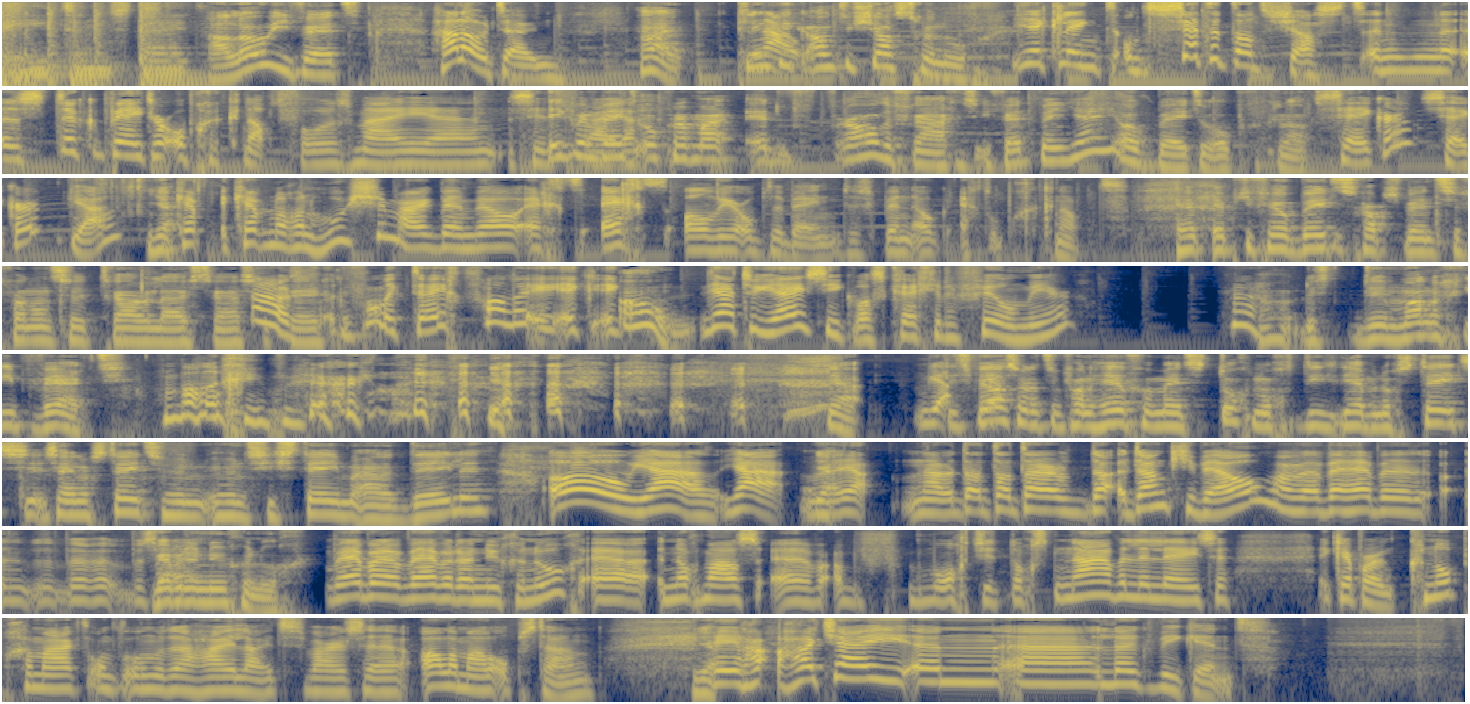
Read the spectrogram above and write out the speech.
etenstijd. Hallo Yvette. Hallo Teun. Hi. Klink Nou. ik enthousiast genoeg? Je klinkt ontzettend enthousiast. En een stuk beter opgeknapt volgens mij eh, sinds Ik ben vrijdag. beter opgeknapt, maar het- vooral de vraag is, Yvette, ben jij ook beter opgeknapt? Zeker, zeker. Ja. Ja. Ik, heb, ik heb nog een hoesje, maar ik ben wel echt, echt alweer op de been. Dus ik ben ook echt opgeknapt. Heb, heb je veel beterschapswensen van onze trouwe luisteraars Nou, dat gekregen? vond ik tegenvallen. Ik, ik, ik- Oh. Ja, toen jij ziek was, kreeg je er veel meer. Oh, dus de mannengriep werkt. Mannengriep werkt. Ja. Ja, het is wel ja. zo dat er van heel veel mensen toch nog, die, die hebben nog steeds, zijn nog steeds hun, hun systemen aan het delen. Oh ja, ja. Ja. ja. Nou, dat, dat, daar, da, dank je wel. Maar we, we hebben... We, we, We hebben er nu genoeg. We hebben, we hebben er nu genoeg. Eh, nogmaals, eh, mocht je het nog na willen lezen. Ik heb er een knop gemaakt onder de highlights waar ze allemaal op staan. Ja. Hey, ha- had jij een eh, leuk weekend?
